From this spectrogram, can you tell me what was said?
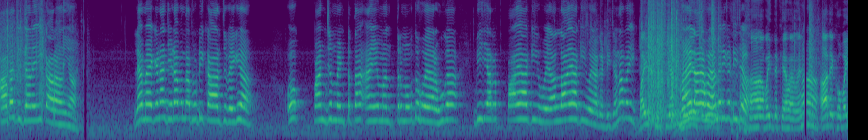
ਆਹ ਤਾਂ ਚੀਜ਼ਾਂ ਨੇ ਜੀ ਕਾਰਾਂ ਦੀਆਂ। ਲੈ ਮੈਂ ਕਹਿਣਾ ਜਿਹੜਾ ਬੰਦਾ ਤੁਹਾਡੀ ਕਾਰ 'ਚ ਬਹਿ ਗਿਆ ਉਹ 5 ਮਿੰਟ ਤਾਂ ਐ ਮੰਤਰ ਮੁਗਧ ਹੋਇਆ ਰਹੂਗਾ ਵੀ ਯਾਰ ਪਾਇਆ ਕੀ ਹੋਇਆ ਲਾਇਆ ਕੀ ਹੋਇਆ ਗੱਡੀ 'ਚ ਹਨਾ ਬਾਈ? ਬਾਈ ਸ਼ੀਸ਼ੀਆਂ ਵੀ ਮੈਂ ਸੋਹਣੀਆਂ ਲਾਇਆ ਹੋਇਆ। ਮੇਰੀ ਗੱਡੀ 'ਚ। ਹਾਂ ਬਾਈ ਦੇਖਿਆ ਹੋਇਆ ਮੈਂ। ਹਾਂ। ਆਹ ਦੇਖੋ ਬਾਈ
